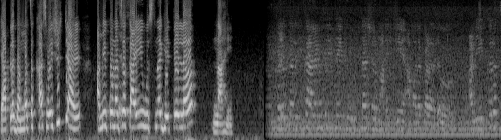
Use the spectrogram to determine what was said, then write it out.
हे आपल्या धम्माचं खास वैशिष्ट्य आहे. आम्ही कोणाचं काही उष्ण घेतलेलं नाही. आणि खरंच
